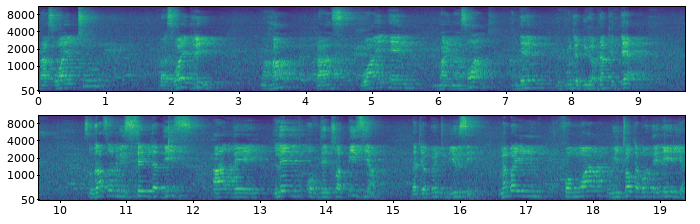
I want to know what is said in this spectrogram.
plus y2 plus y3, uh-huh, plus yn minus 1, and then you put a bigger bracket there. So that's what we say that these are the length of the trapezium that you're going to be using. Remember in Form 1, we talked about the area,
